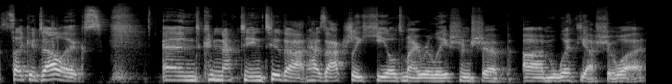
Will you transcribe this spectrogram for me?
psychedelics and connecting to that has actually healed my relationship um, with Yeshua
